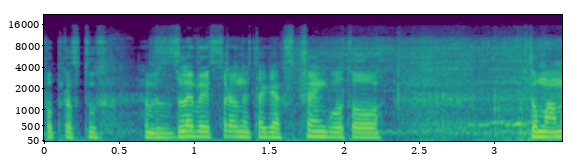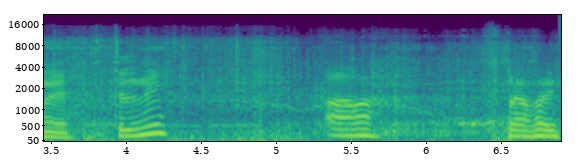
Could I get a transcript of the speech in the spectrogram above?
po prostu z lewej strony, tak jak sprzęgło, to, to mamy tylny, a z prawej,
